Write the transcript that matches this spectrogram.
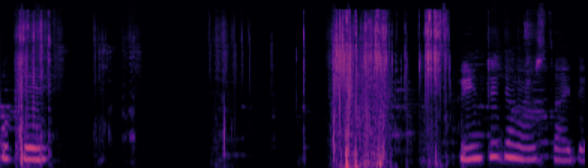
ওকে থেকে আমার সাইডে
